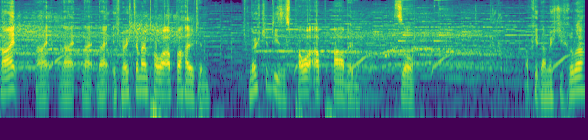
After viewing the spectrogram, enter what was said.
Nein, nein, nein, nein, nein. Ich möchte mein Power-Up behalten. Ich möchte dieses Power-Up haben. So. Okay, da möchte ich rüber.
